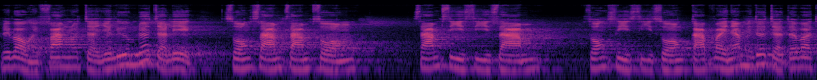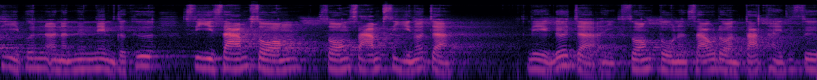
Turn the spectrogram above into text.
เลยเว้าให้ฟังเนาะจ้ะอย่าลืมเด้อจ้ะเลข2332 3443 2442กลับไว้นำเด้อจ้ะแต่ว่าที่เพิ่นอันนั้นเน้นๆก็คือ432 234เนาะจ้ะ เลขเด้อจ้ะอีกสองตัวนั้นสาวดอนตัดให้ซื้อ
